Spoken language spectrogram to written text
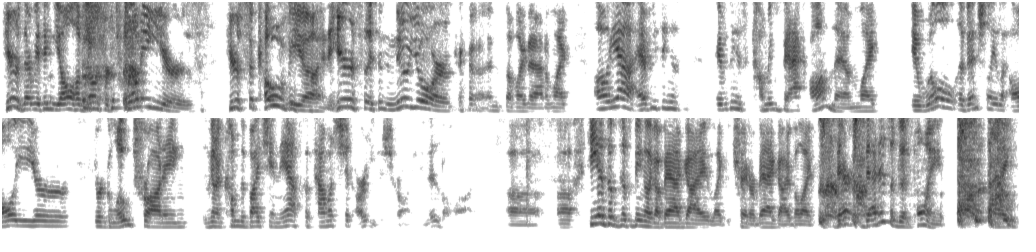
here's everything y'all have done for 20 years. Here's Sokovia and here's New York and stuff like that. I'm like, oh yeah, everything is everything is coming back on them. Like it will eventually like all your your globe trotting is gonna come to bite you in the ass because how much shit are you destroying? It is a lot. Uh, uh, he ends up just being like a bad guy, like a traitor bad guy, but like there that is a good point. Like,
